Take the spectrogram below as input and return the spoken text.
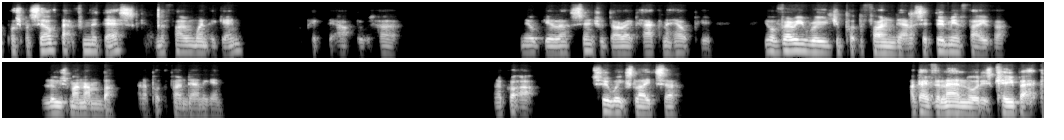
I pushed myself back from the desk and the phone went again. I picked it up. It was her. Neil Giller, Central Direct. How can I help you? You're very rude. You put the phone down. I said, Do me a favor. Lose my number. And I put the phone down again. I got up. Two weeks later, I gave the landlord his key back.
